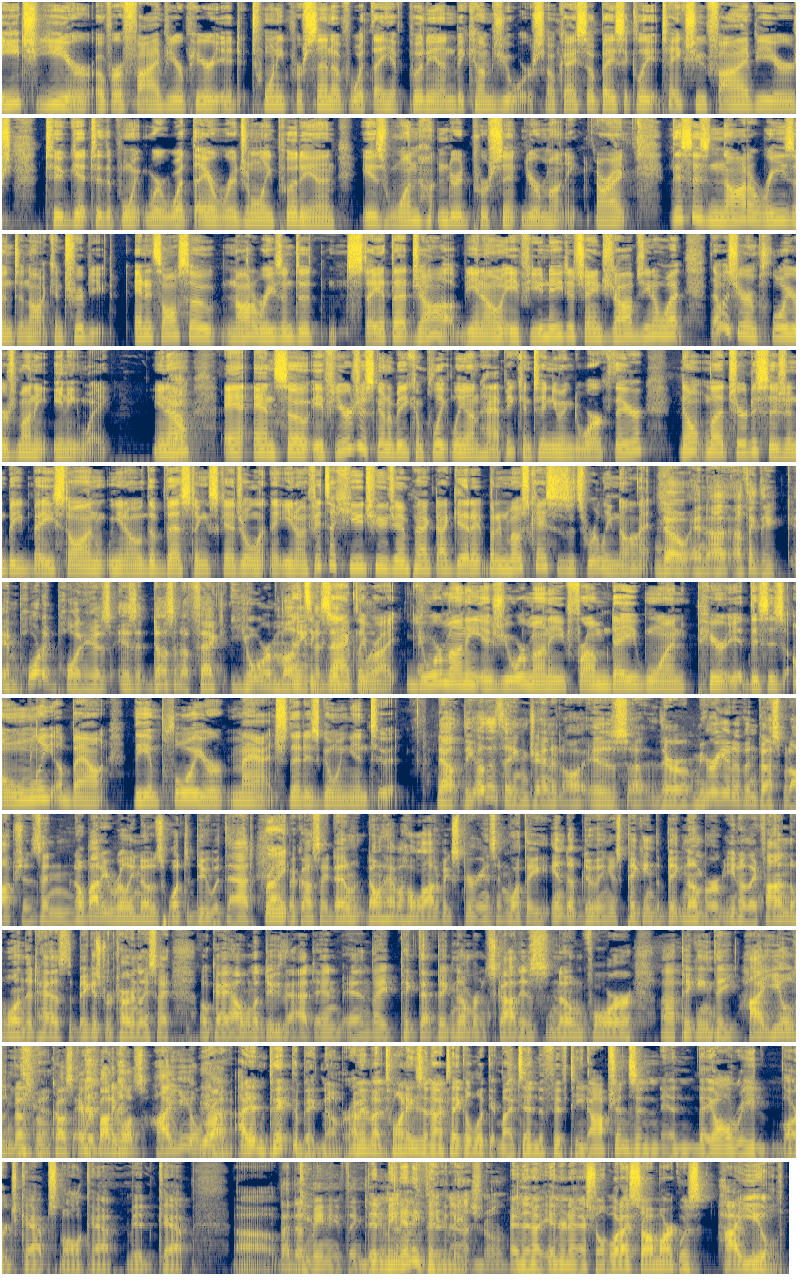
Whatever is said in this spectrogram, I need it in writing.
each year over a five year period, 20% of what they have put in becomes yours. Okay. So basically it takes you five years to get to the point where what they originally put in is 100% your money. All right. This is not a reason to not contribute. And it's also not a reason to stay at that job. You know, if you need to change jobs, you know what? That was your employer's money anyway. You know? Yeah. And, and so if you're just going to be completely unhappy continuing to work there, don't let your decision be based on, you know, the vesting schedule. Uh, you know, if it's a huge, huge impact, I get it. But in most cases, it's really not. No, and I, I think the important point is is it doesn't affect your money. That's the exactly right. Your money is your money from day one, period. This is only about the employer match that is going into it. Now, the other thing, Janet, uh, is uh, there are a myriad of investment options, and nobody really knows what to do with that, Right. Because they don't don't have a whole lot of experience, and what they end up doing is picking the big number. You know, they find the one that has the biggest return. They say, "Okay, I want to do that," and and they pick that big number. And Scott is known for uh, picking the high yield investment because everybody wants high yield, Yeah, right? I didn't pick the big number. I'm in my 20s and I take a look at my 10 to 15 options and and they all read large cap, small cap, mid cap. Uh, That doesn't mean anything. To didn't me. mean anything to me. And then I international. What I saw, Mark, was high yield.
